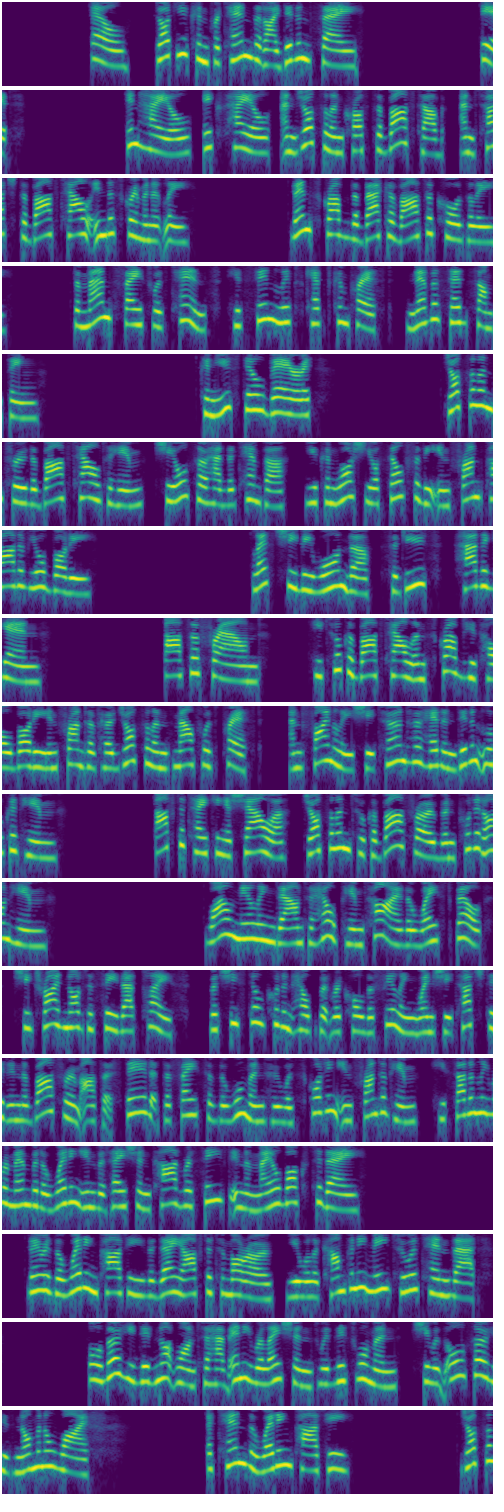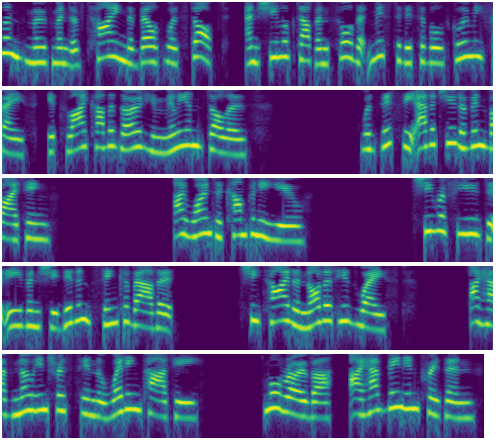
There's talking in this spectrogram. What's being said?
L. You can pretend that I didn't say it. Inhale, exhale, and Jocelyn crossed the bathtub, and touched the bath towel indiscriminately. Then scrubbed the back of Arthur causally. The man's face was tense, his thin lips kept compressed, never said something. Can you still bear it? Jocelyn threw the bath towel to him, she also had the temper, you can wash yourself for the in front part of your body. Lest she be worn the, seduce, hat again. Arthur frowned. He took a bath towel and scrubbed his whole body in front of her. Jocelyn's mouth was pressed, and finally she turned her head and didn't look at him. After taking a shower, Jocelyn took a bathrobe and put it on him. While kneeling down to help him tie the waist belt, she tried not to see that place, but she still couldn't help but recall the feeling when she touched it in the bathroom. Arthur stared at the face of the woman who was squatting in front of him. He suddenly remembered a wedding invitation card received in the mailbox today. There is a wedding party the day after tomorrow. You will accompany me to attend that. Although he did not want to have any relations with this woman, she was also his nominal wife. Attend the wedding party, Jocelyn's movement of tying the belt was stopped, and she looked up and saw that Mr. Disable's gloomy face, it's like others owed him millions dollars. Was this the attitude of inviting? I won't accompany you. She refused it even she didn't think about it. She tied a knot at his waist. I have no interests in the wedding party. Moreover, I have been in prison.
